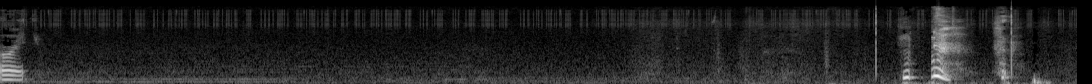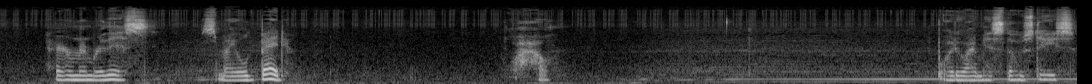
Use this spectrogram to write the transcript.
Alright. I remember this. It's my old bed. Boy, do I miss those days.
